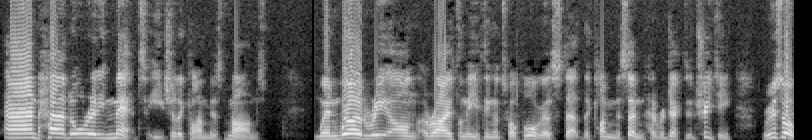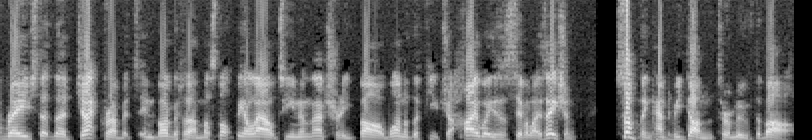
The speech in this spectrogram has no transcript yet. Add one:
and had already met each of the Colombia's demands. When word on arrived on the evening of 12th August that the Colombian Senate had rejected the treaty, Roosevelt raged that the jackrabbits in Bogota must not be allowed to unilaterally bar one of the future highways of civilization. Something had to be done to remove the bar.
